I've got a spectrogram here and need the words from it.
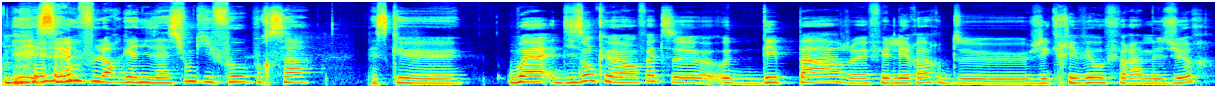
mais c'est ouf l'organisation qu'il faut pour ça. Parce que. Ouais, disons que en fait, euh, au départ, j'avais fait l'erreur de j'écrivais au fur et à mesure,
